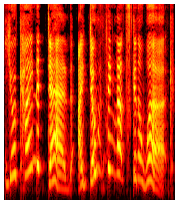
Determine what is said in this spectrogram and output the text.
you're kind of dead. I don't think that's to work.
